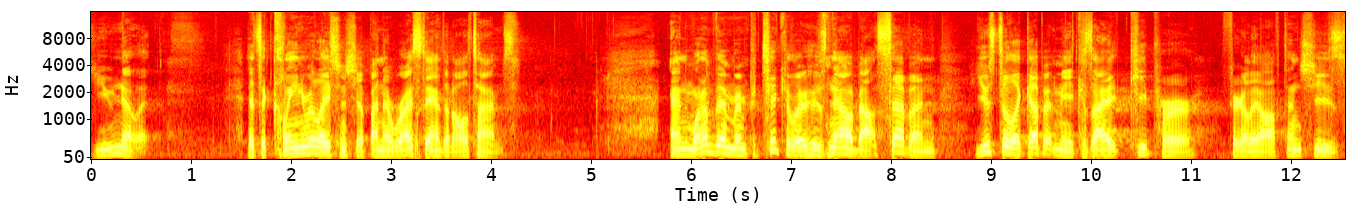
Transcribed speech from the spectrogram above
you know it. It's a clean relationship. I know where I stand at all times. And one of them in particular, who's now about seven, used to look up at me because I keep her fairly often. She's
